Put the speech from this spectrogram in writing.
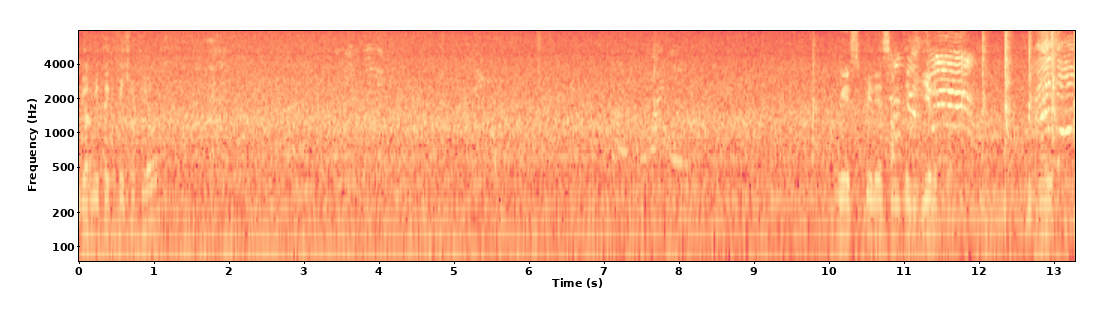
You want me to take a picture of yours? We experienced something beautiful. Amazing.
